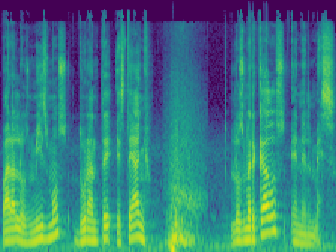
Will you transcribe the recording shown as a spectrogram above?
para los mismos durante este año. Los mercados en el mes.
